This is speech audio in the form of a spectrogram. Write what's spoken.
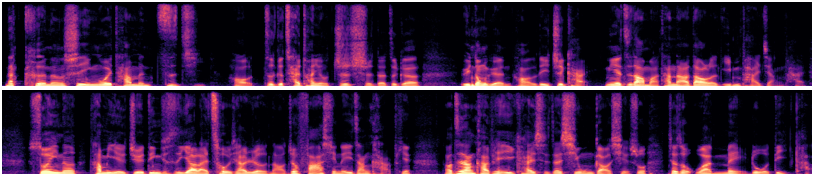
那可能是因为他们自己。好，这个财团有支持的这个运动员，好，李志凯，你也知道嘛，他拿到了银牌奖牌，所以呢，他们也决定就是要来凑一下热闹，就发行了一张卡片。然后这张卡片一开始在新闻稿写说叫做“完美落地卡”，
